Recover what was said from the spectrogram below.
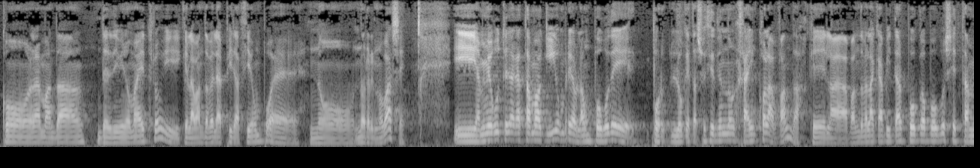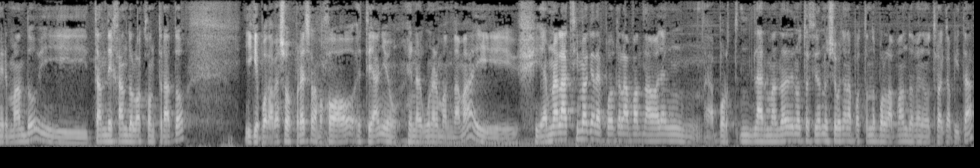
con la Hermandad del Divino Maestro y que la banda de la Aspiración, pues no, no renovase. Y a mí me gustaría que estamos aquí, hombre, hablar un poco de por lo que está sucediendo en Jaén con las bandas, que la banda de la capital poco a poco se está mermando y están dejando los contratos y que pueda haber sorpresa a lo mejor este año en alguna hermandad más. Y, es una lástima que después que las bandas vayan la hermandad de nuestra ciudad no se vayan apostando por las bandas de nuestra capital.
